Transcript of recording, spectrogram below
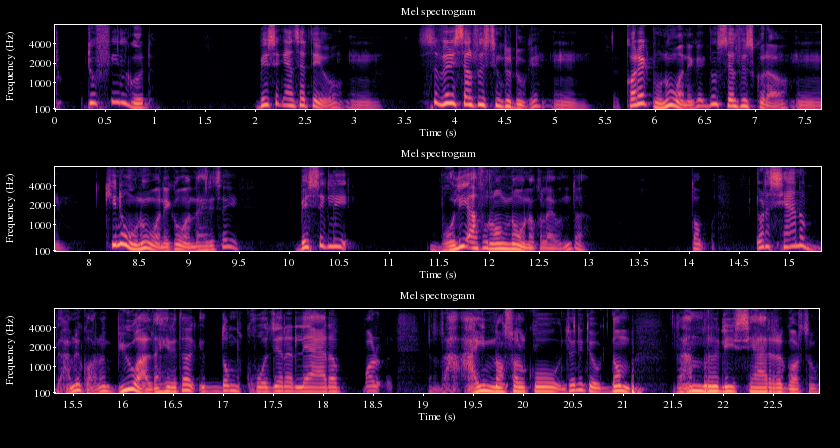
to, to feel good? Basic answer त्यही हो it's a very selfish thing to do के करेक्ट हुनु भनेको एकदम सेल्फिस कुरा हो किन हुनु भनेको भन्दाखेरि चाहिँ बेसिकली भोलि आफू रङ नहुनको लागि हो नि त त एउटा सानो हामीले घरमा बिउ हाल्दाखेरि त एकदम खोजेर ल्याएर पर हाई नसलको हुन्छ नि त्यो एकदम राम्ररी स्याहारेर गर्छौँ।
